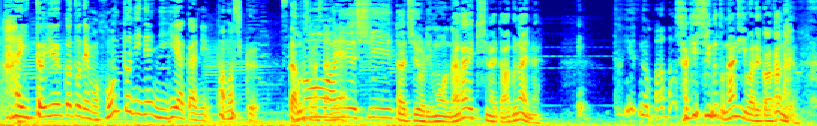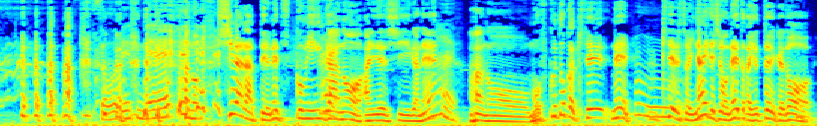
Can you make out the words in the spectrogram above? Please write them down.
はいということでも本当にね賑やかに楽しくスタートしましたね。このアリエシたちよりも長生きしないと危ないねえというのは？先死ぬと何言われるか分かんないよ。そうですね。あの、シララっていうね、ツッコミ側のアニメシがね、はい、あの、喪服とか着てね、着てる人いないでしょうねとか言ってるけど、うん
